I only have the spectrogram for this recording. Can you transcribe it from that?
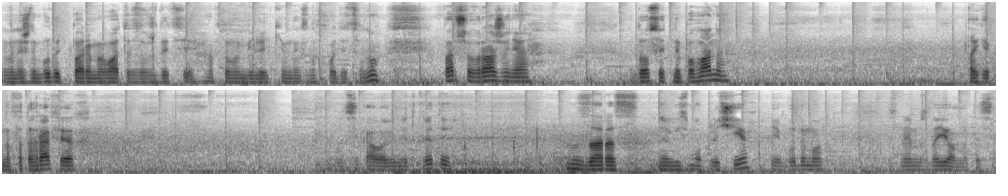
І вони ж не будуть перемивати завжди ці автомобілі, які в них знаходяться. Ну, перше враження досить непогане. Так як на фотографіях. Цікаво, він відкритий. Ну, зараз я візьму ключі і будемо з ним знайомитися.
